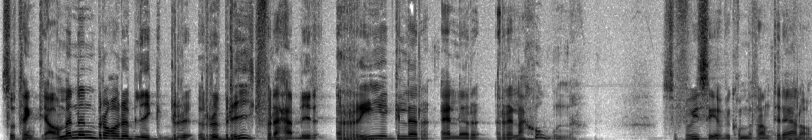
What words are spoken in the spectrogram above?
så tänkte jag, ja, men en bra rubrik, rubrik för det här blir regler eller relation. Så får vi se hur vi kommer fram till det då.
